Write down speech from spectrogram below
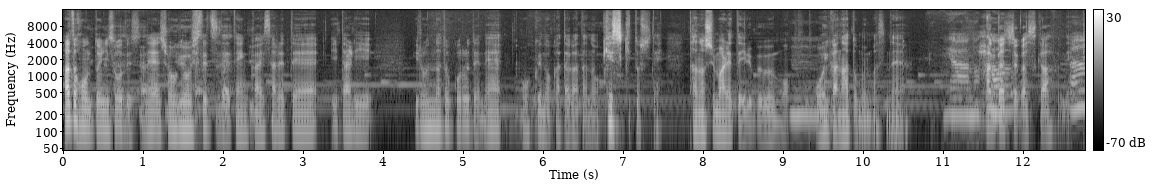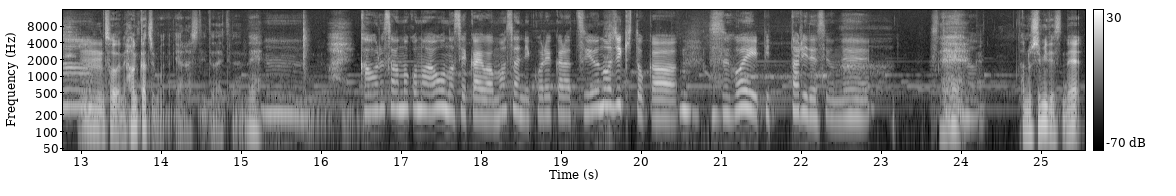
あと本当にそうですね商業施設で展開されていたりいろんなところでね多くの方々の景色として楽しまれている部分も多いかなと思いますね。いやあのハンカチとかスカーフね。うん、そうだね。ハンカチもやらせていただいてたね。はい。カオルさんのこの青の世界はまさにこれから梅雨の時期とか、すごいぴったりですよね。ね楽しみですね。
